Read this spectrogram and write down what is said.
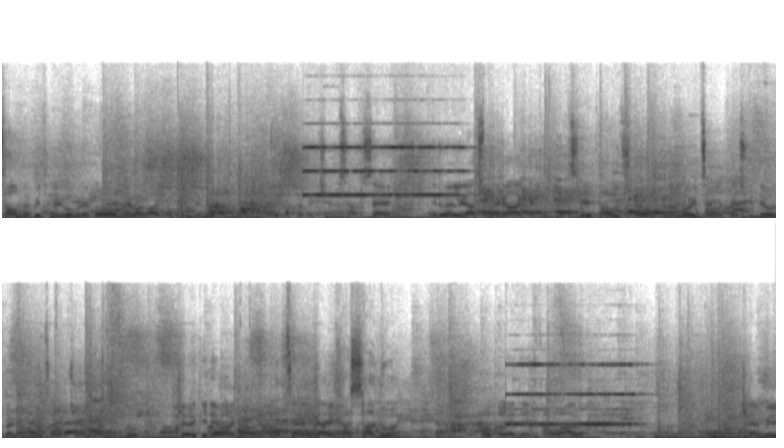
მოგესალმებით მეგობრებო, მე ვარ ბატონ ხუნჯებად, ხაი ყოფებით ჩემს სახზე. პირველი რაც უნდა გააკეთოთ, იცით, აუცილებლად უნდა მოიწონოთ ეს ვიდეო და გამოიწეროთ ჩემს თუ ჯერ კიდევ არ გამოწერილი და ეხა სად ვარ? მოკლედ ეხა ვარ ჩემი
